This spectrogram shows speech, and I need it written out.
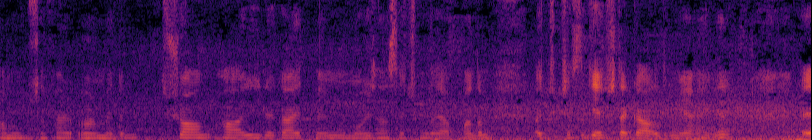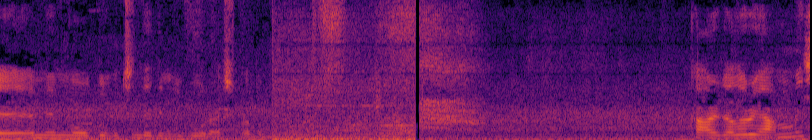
ama bu sefer örmedim. Şu an haliyle gayet memnunum. O yüzden saçımı da yapmadım. Açıkçası geçte kaldım yani. Eee, memnun olduğum için dediğim gibi uğraşmadım. Kargalar uyanmış.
